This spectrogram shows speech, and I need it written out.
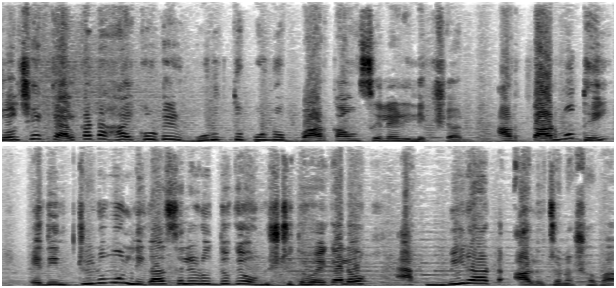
চলছে ক্যালকাটা হাইকোর্টের গুরুত্বপূর্ণ বার কাউন্সিলের ইলেকশন আর তার মধ্যেই এদিন তৃণমূল লিগাল সেলের উদ্যোগে অনুষ্ঠিত হয়ে গেল এক বিরাট আলোচনা সভা।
